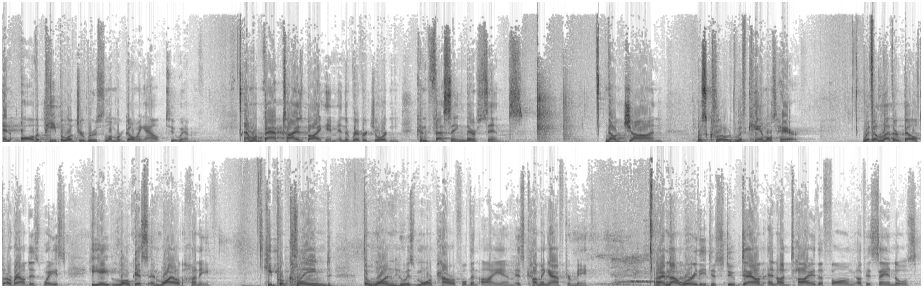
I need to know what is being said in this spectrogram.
and all the people of Jerusalem were going out to him and were baptized by him in the river Jordan, confessing their sins. Now, John was clothed with camel's hair with a leather belt around his waist, he ate locusts and wild honey. He proclaimed, The one who is more powerful than I am is coming after me. I am not worthy to stoop down and untie the thong of his sandals.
